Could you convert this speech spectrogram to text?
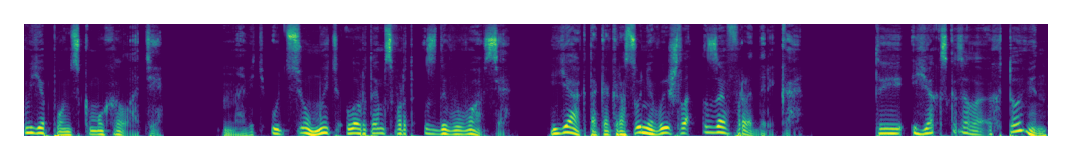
в японському халаті. Навіть у цю мить лорд Емсфорд здивувався, як така красуня вийшла за Фредеріка. Ти як сказала, хто він?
